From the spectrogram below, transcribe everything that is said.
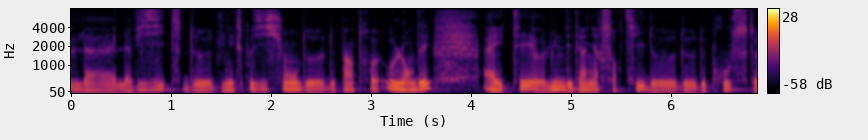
la, visite d'une exposition de, peintres hollandais a été l'une des dernières sorties de, de Proust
